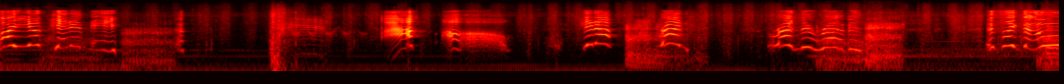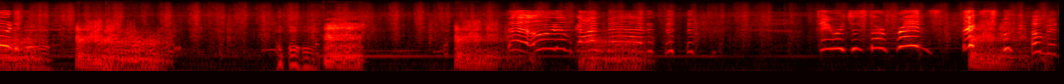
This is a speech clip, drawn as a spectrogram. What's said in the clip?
Are you kidding me? ah! Oh! Get up! Run! Run, they're rabid! It's like the Ood! The Ood have gone mad! they were just our friends! They're still coming!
